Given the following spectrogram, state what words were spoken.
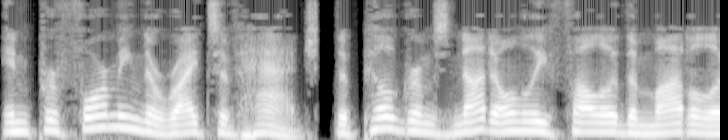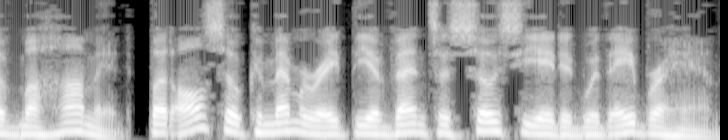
In performing the rites of Hajj, the pilgrims not only follow the model of Muhammad, but also commemorate the events associated with Abraham.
